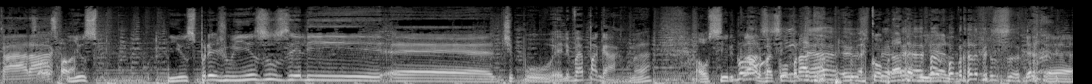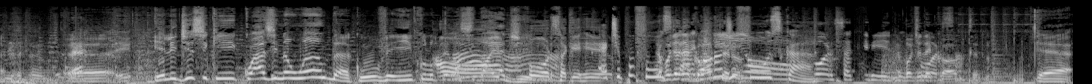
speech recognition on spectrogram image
Caraca. E os, e os prejuízos, ele é, tipo, ele vai pagar, né? Auxílio, claro, vai Sim, cobrar, né? da, vai espero- cobrar da mulher. Vai cobrar da pessoa. É, ele disse que quase não anda com o veículo pela Ai, cidade. força, guerreiro. É tipo de Fusca, é de helicóptero. Fusca. Força, querido. Eu vou de força. helicóptero. É.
